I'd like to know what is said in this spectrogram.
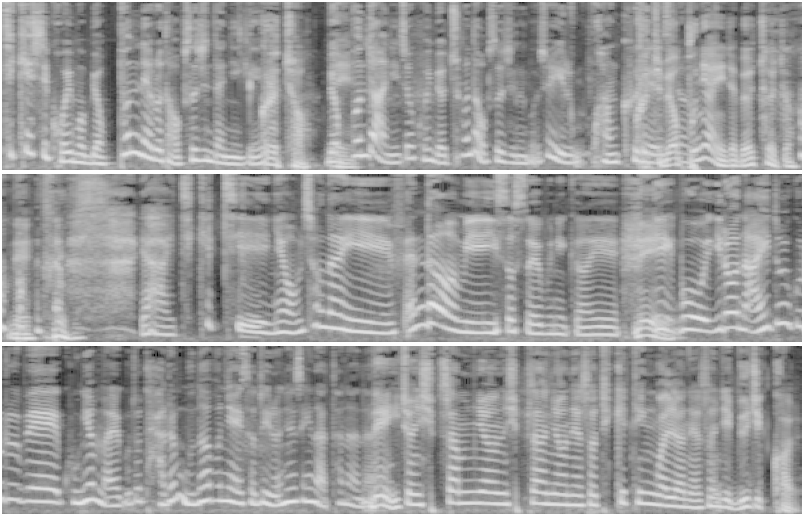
티켓이 거의 뭐 몇 분 내로 다 없어진다는 얘기예요. 그렇죠. 몇 네. 분도 아니죠. 거의 몇 초만 다 없어지는 거죠. 이런 광클에서. 그렇죠. 몇 분이 아니죠. 몇 초죠. 네. 야, 이 티켓팅에 엄청난 이 팬덤이 있었어요, 보니까. 예. 네. 이 뭐 이런 아이돌 그룹의 공연 말고도 다른 문화 분야에서도 이런 현상이 나타나나요? 네, 2013년, 14년에서 티켓팅 관련해서 이제 뮤지컬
